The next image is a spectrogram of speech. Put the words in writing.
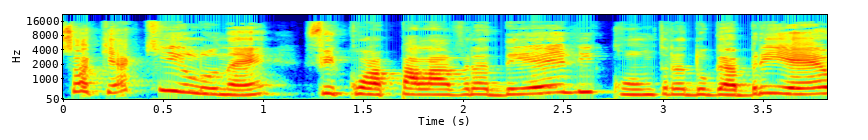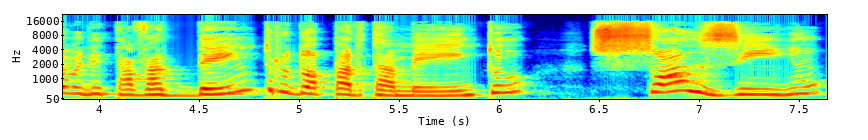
Só que é aquilo, né? Ficou a palavra dele contra a do Gabriel, ele estava dentro do apartamento, sozinho,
